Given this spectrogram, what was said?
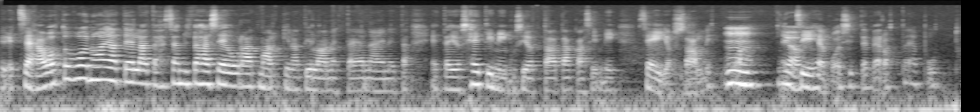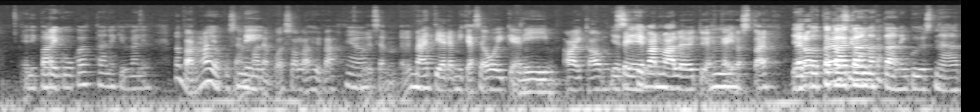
et sähän oot voinut ajatella, että sä nyt vähän seuraat markkinatilannetta ja näin, että, että jos heti niin kuin sijoittaa takaisin, niin se ei ole sallittua. Mm, Et siihen voi sitten verottaja puuttua. Eli pari kuukautta ainakin väliin. No varmaan joku semmoinen niin. voisi olla hyvä. Se, mä en tiedä mikä se oikein niin. aika on, mutta sekin se, varmaan löytyy ehkä mm. jostain Ja totta kai kannattaa niin kuin just nämä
